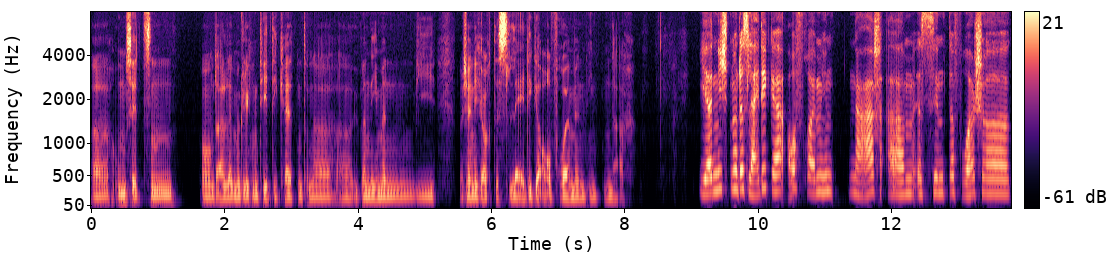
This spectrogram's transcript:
äh, umsetzen und alle möglichen Tätigkeiten dann äh, übernehmen, wie wahrscheinlich auch das leidige Aufräumen hinten nach? Ja, nicht nur das leidige Aufräumen hinten nach. Ähm, es sind davor schon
